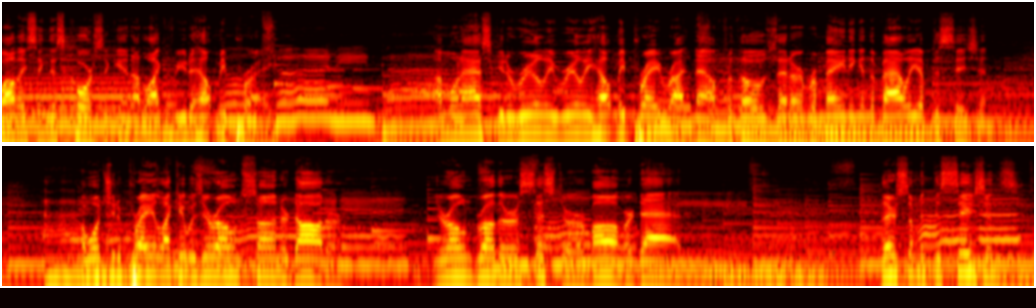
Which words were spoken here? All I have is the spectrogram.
While they sing this chorus again, I'd like for you to help me pray. I'm going to ask you to really, really help me pray right now for those that are remaining in the valley of decision. I want you to pray like it was your own son or daughter, your own brother or sister or mom or dad. There's some decisions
